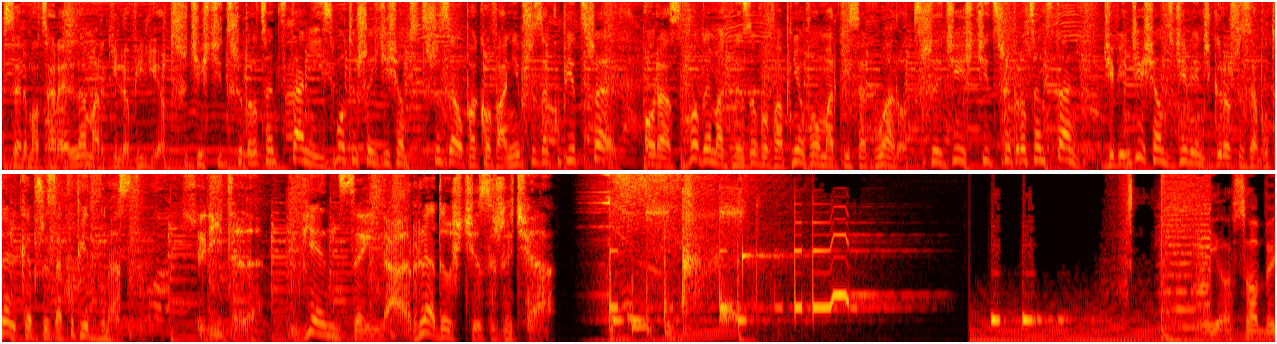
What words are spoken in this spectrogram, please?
Ser mozzarella marki Lowilio 33% taniej, złoty 63 za opakowanie przy zakupie trzech. Oraz wodę magnezowo-wapniową marki Saguaro 33% taniej, 99 groszy za butelkę przy zakupie 12. Lidl. Więcej na radość z życia. I osoby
